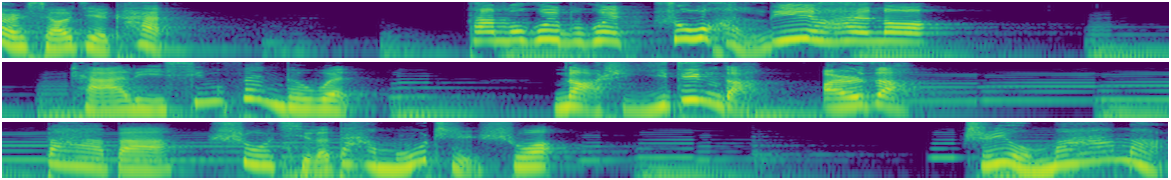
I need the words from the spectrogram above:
尔小姐看。他们会不会说我很厉害呢？查理兴奋地问。“那是一定的，儿子。”爸爸竖起了大拇指，说：“只有妈妈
